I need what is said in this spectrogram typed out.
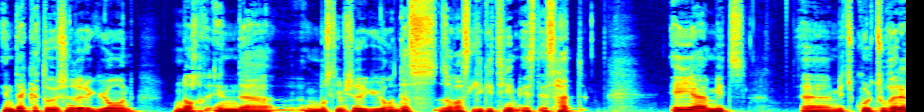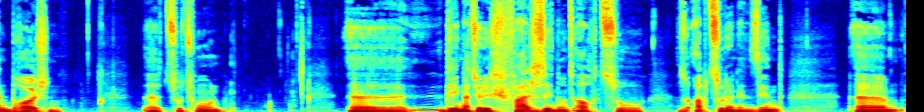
in der katholischen Religion noch in der muslimischen Religion, dass sowas legitim ist. Es hat eher mit äh, mit kulturellen Bräuchen äh, zu tun, äh, die natürlich falsch sind und auch zu also abzulehnen sind. Ähm,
